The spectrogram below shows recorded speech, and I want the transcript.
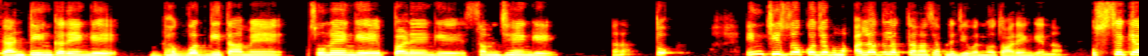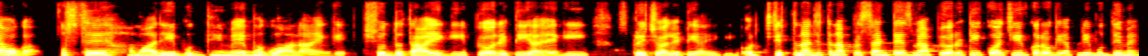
चैंटिंग करेंगे, भगवत गीता में सुनेंगे, पढ़ेंगे, समझेंगे, है ना? तो इन चीज़ों को जब हम अलग अलग तरह से अपने जीवन में उतारेंगे ना, उससे क्या होगा? उससे हमारी बुद्धि में भगवान आएँगे, शुद्धता आएगी प्योरिटी आएगी स्पिरिचुअलिटी आएगी। और जितना जितना परसेंटेज में आप प्योरिटी को अचीव करोगे अपनी बुद्धि में,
